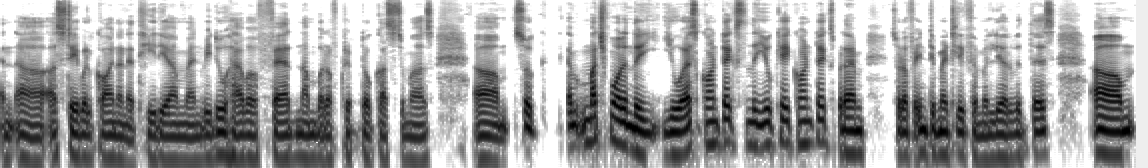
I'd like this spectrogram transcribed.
an, uh, a stable coin on Ethereum, and we do have a fair number of crypto customers. Um, so, uh, much more in the US context than the UK context, but I'm sort of intimately familiar with this. Um,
